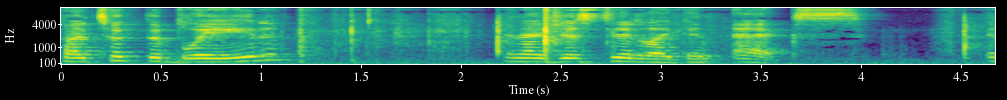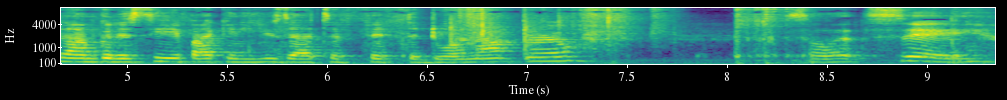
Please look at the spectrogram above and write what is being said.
So I took the blade and I just did like an X. And I'm gonna see if I can use that to fit the doorknob through. So let's see.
